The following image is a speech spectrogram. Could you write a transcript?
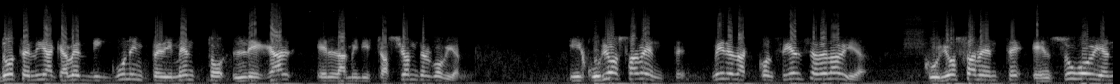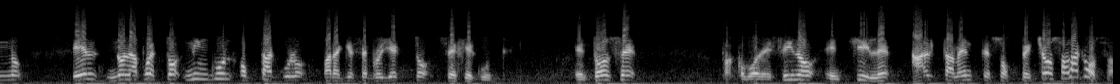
no tenía que haber ningún impedimento legal en la administración del gobierno. Y curiosamente, mire las conciencias de la vida, curiosamente en su gobierno él no le ha puesto ningún obstáculo para que ese proyecto se ejecute. Entonces, pues como vecino en Chile, altamente sospechosa la cosa.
